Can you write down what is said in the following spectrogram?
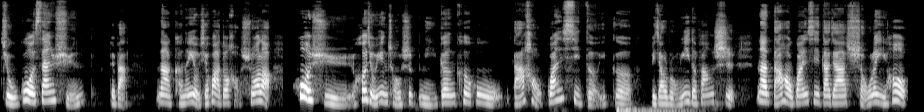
酒过三巡，对吧？那可能有些话都好说了。或许喝酒应酬是你跟客户打好关系的一个比较容易的方式。那打好关系，大家熟了以后，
